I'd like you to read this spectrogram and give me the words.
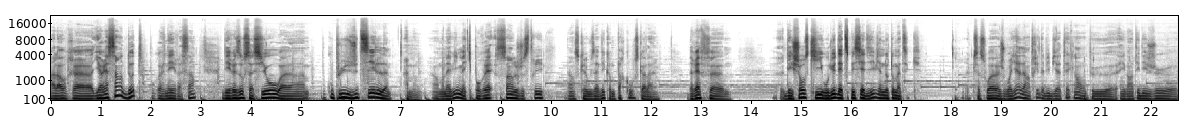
Alors, euh, il y aurait sans doute, pour revenir à ça, des réseaux sociaux euh, beaucoup plus utiles, à mon, à mon avis, mais qui pourraient s'enregistrer dans ce que vous avez comme parcours scolaire. Bref, des choses qui, au lieu d'être spécialisées, viennent d'automatique. Que ce soit, je voyais à l'entrée de la bibliothèque, là, on peut euh, inventer des jeux, euh,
